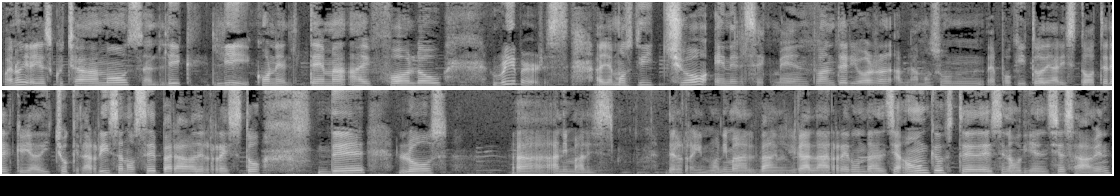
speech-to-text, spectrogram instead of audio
Bueno, y ahí escuchábamos a Lick Lee con el tema I Follow Rivers. Habíamos dicho en el segmento anterior, hablamos un poquito de Aristóteles que había dicho que la risa no se separaba del resto de los ah, animales del reino animal, valga la redundancia, aunque ustedes en la audiencia saben,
